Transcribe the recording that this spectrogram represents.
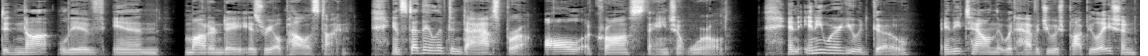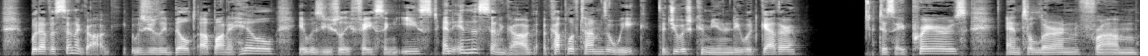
did not live in modern day Israel Palestine. Instead, they lived in diaspora all across the ancient world. And anywhere you would go, any town that would have a Jewish population would have a synagogue. It was usually built up on a hill, it was usually facing east, and in the synagogue, a couple of times a week, the Jewish community would gather to say prayers and to learn from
